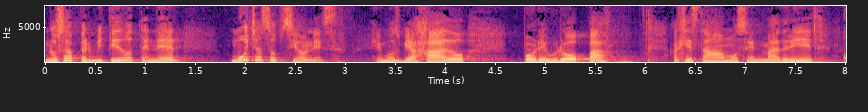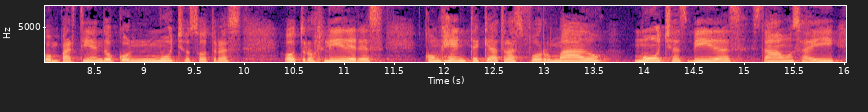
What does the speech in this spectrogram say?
Nos ha permitido tener muchas opciones. Hemos viajado por Europa, aquí estábamos en Madrid compartiendo con muchos otros, otros líderes, con gente que ha transformado muchas vidas. Estábamos ahí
